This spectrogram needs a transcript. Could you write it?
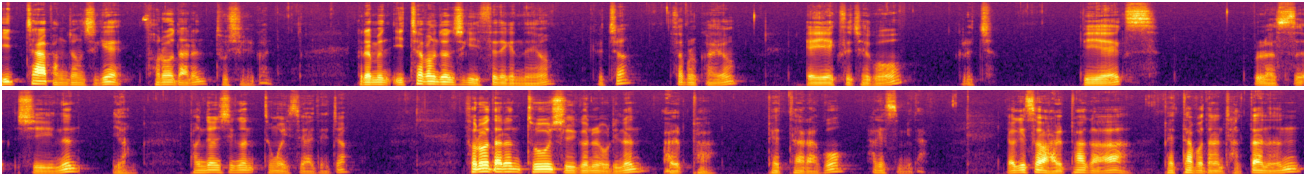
2차 방정식의 서로 다른 두 실근 그러면 2차 방정식이 있어야 되겠네요. 그렇죠? 써볼까요? ax 제곱 그렇죠. bx 플러스 c는 0 방정식은 등호 있어야 되죠. 서로 다른 두 실근을 우리는 알파, 베타라고 하겠습니다. 여기서 알파가 베타보다는 작다는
